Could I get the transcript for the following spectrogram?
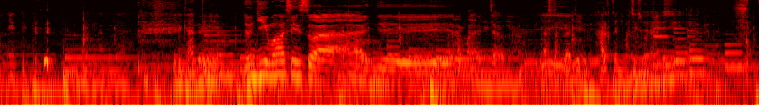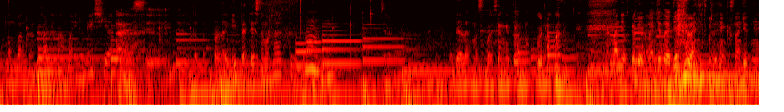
udah kritik. Apalagi nanti udah jadi kantin ya? Janji mahasiswa anjir. Astagfirullahaladzim Harus janji mahasiswa guys. Membanggakan nama Indonesia. Asik. Apalagi PTS nomor satu. Udahlah, masih bahas yang itu anak gue nama. Lanjut ke Udah, lanjut aja, lanjut pertanyaan ke selanjutnya.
